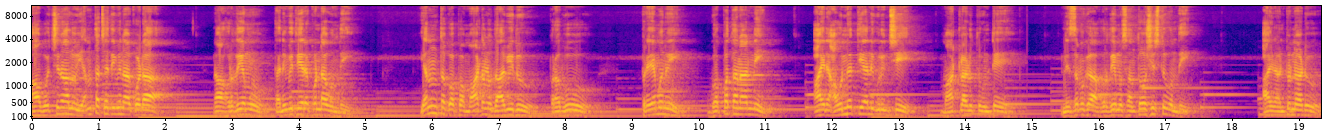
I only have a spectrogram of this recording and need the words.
ఆ వచనాలు ఎంత చదివినా కూడా నా హృదయము తనివి తీరకుండా ఉంది. ఎంత గొప్ప మాటలు దావీదు ప్రభువు ప్రేమని గొప్పతనాన్ని ఆయన ఔన్నత్యాన్ని గురించి మాట్లాడుతూ ఉంటే నిజముగా హృదయం సంతోషిస్తూ ఉంది. ఆయన అంటున్నాడు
